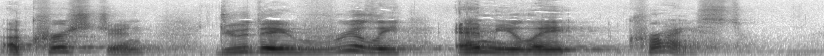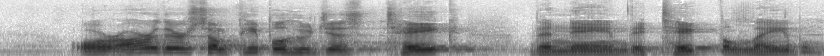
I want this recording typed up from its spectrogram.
a Christian? Do they really emulate Christ? Or are there some people who just take the name, they take the label,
